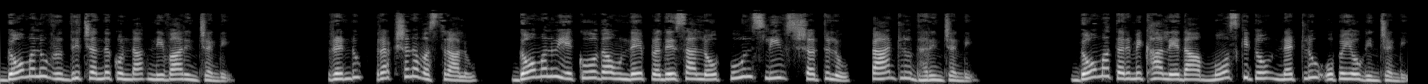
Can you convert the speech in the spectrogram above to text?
దోమలు వృద్ధి చెందకుండా నివారించండి. రెండు రక్షణ వస్త్రాలు. దోమలు ఎక్కువగా ఉండే ప్రదేశాల్లో పూల్ స్లీవ్స్ షర్టులు ప్యాంట్లు ధరించండి. దోమ తరిమిఖ లేదా మోస్కిటో నెట్లు ఉపయోగించండి.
